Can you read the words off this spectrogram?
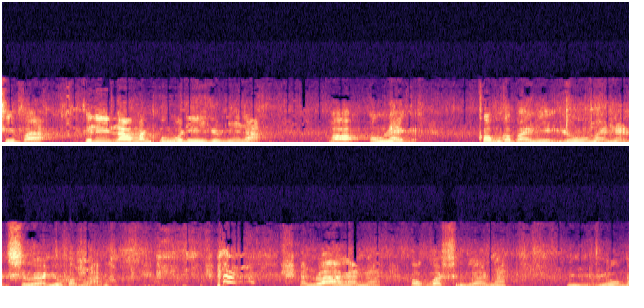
ซิบว่าที่นี่เรามันหูดีอยู่นี่นะเพราะองค์ไหนก้มเข้าไปนี่รู้ไหมเนี่ยเสืออยู่ข้างหลังท่านว่างันนะบอกว่าเสือนะรู้ไหม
